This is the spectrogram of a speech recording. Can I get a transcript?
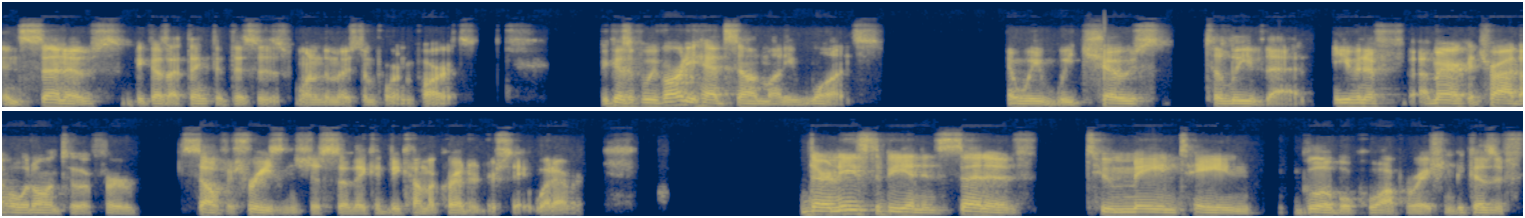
incentives because I think that this is one of the most important parts. Because if we've already had sound money once, and we we chose to leave that, even if America tried to hold on to it for selfish reasons, just so they could become a creditor state, whatever. There needs to be an incentive to maintain global cooperation because if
